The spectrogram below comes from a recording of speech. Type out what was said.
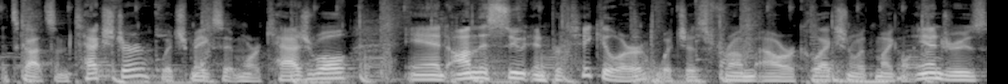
it's got some texture, which makes it more casual, and on this suit in particular, which is from our collection with Michael Andrews,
